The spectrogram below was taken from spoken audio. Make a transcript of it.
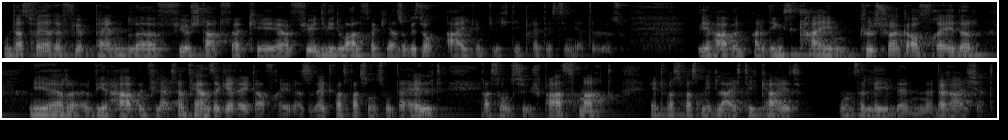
Und das wäre für Pendler, für Stadtverkehr, für Individualverkehr sowieso eigentlich die prädestinierte Lösung. Wir haben allerdings keinen Kühlschrank auf Rädern mehr. Wir haben vielleicht ein Fernsehgerät auf Rädern, also etwas, was uns unterhält, was uns Spaß macht, etwas, was mit Leichtigkeit unser Leben bereichert.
